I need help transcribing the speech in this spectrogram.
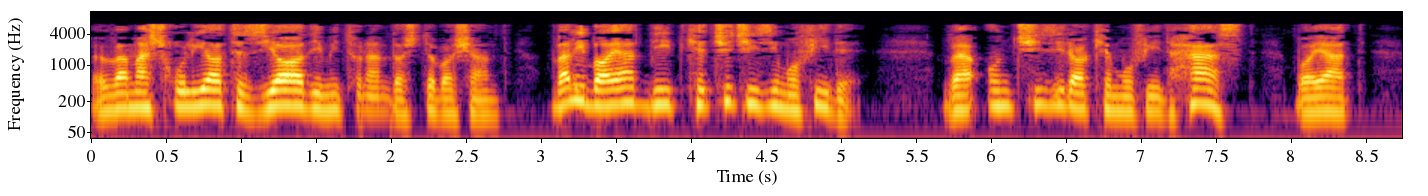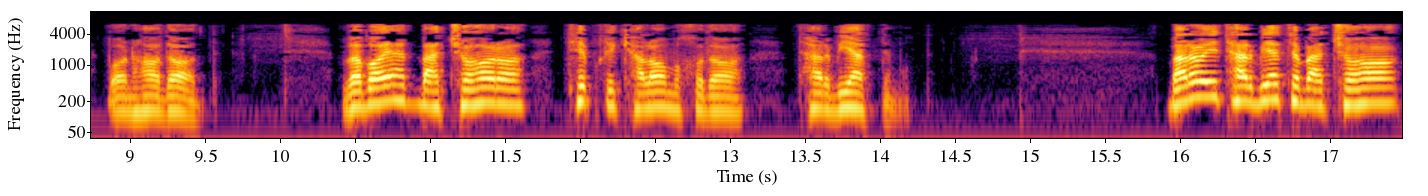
و مشغولیات زیادی می‌تونن داشته باشند. ولی باید دید که چه چیزی مفیده و اون چیزی را که مفید هست باید با آنها داد و باید بچه ها را طبق کلام خدا تربیت نمود. برای تربیت بچه ها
